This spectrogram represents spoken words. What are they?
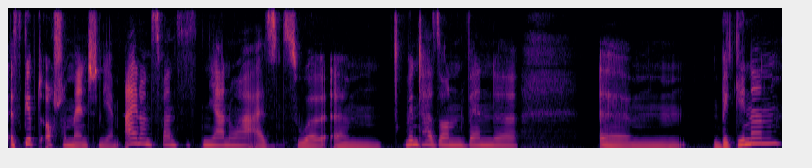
Es gibt auch schon Menschen, die am 21. Januar, also zur ähm, Wintersonnenwende, ähm, beginnen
